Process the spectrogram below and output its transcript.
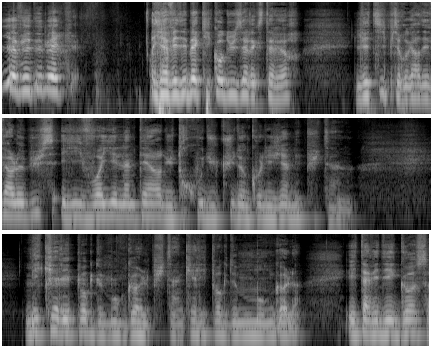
Il Il y avait des mecs qui conduisaient à l'extérieur. Les types, ils regardaient vers le bus et ils voyaient l'intérieur du trou du cul d'un collégien. Mais putain. Mais quelle époque de mongol, putain. Quelle époque de mongol. Et t'avais des gosses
